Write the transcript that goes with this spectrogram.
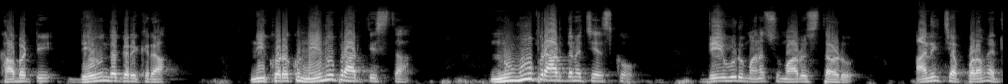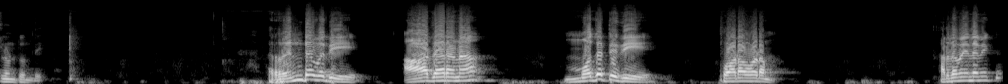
కాబట్టి దేవుని దగ్గరికి రా. నీ కొరకు నేను ప్రార్థిస్తా. నువ్వు ప్రార్థన చేసుకో. దేవుడు మనసు మారుస్తాడు అని చెప్పడం ఎట్లుంటుంది? రెండవది ఆదరణ మొదటిది పొడవడం. అర్థమైందా మీకు?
